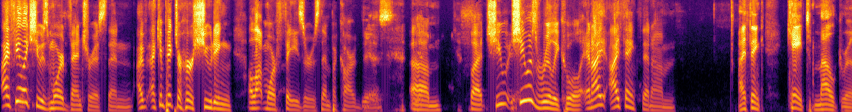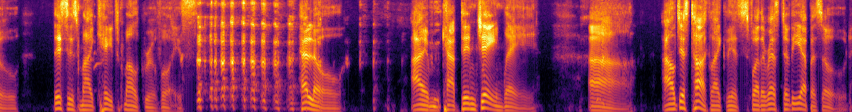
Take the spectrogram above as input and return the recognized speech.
I feel like she was more adventurous than I, I can picture her shooting a lot more phasers than Picard did. yes. Um, but she she was really cool, and I I think that um, I think Kate Mulgrew. This is my Kate Mulgrew voice. Hello, I'm Captain Janeway. Ah, I'll just talk like this for the rest of the episode.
